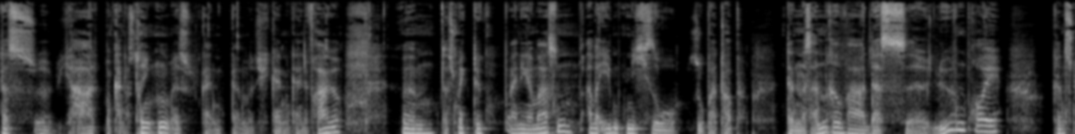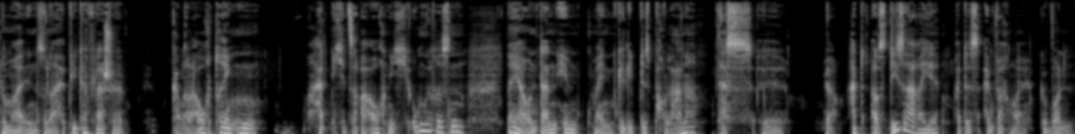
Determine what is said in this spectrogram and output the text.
Das, äh, ja, man kann das trinken, ist kein, natürlich keine, keine Frage. Ähm, das schmeckte einigermaßen, aber eben nicht so super top. Dann das andere war das äh, Löwenbräu. Ganz normal in so einer Halbliterflasche. Kann man auch trinken. Hat mich jetzt aber auch nicht umgerissen. Naja, und dann eben mein geliebtes Paulaner. Das äh, ja, hat aus dieser Reihe hat es einfach mal gewonnen.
